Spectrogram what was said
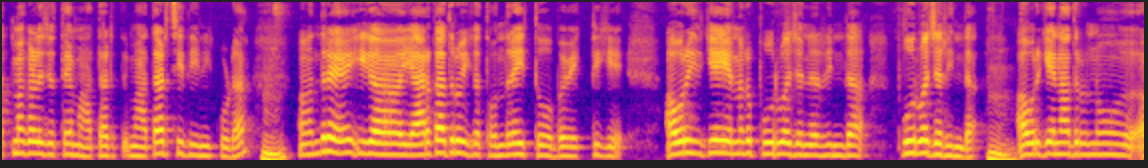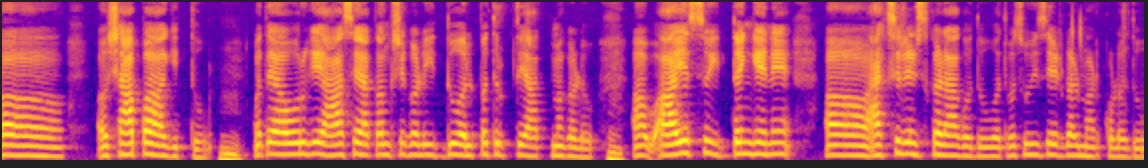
ಆತ್ಮಗಳ ಜೊತೆ ಮಾತಾಡ್ ಮಾತಾಡ್ಸಿದ್ದೀನಿ ಕೂಡ. ಅಂದ್ರೆ ಈಗ ಯಾರಿಗಾದರೂ ಈಗ ತೊಂದರೆ ಇತ್ತು ಒಬ್ಬ ವ್ಯಕ್ತಿಗೆ ಅವರಿಗೆ ಏನಾದ್ರು ಪೂರ್ವಜನರಿಂದ ಪೂರ್ವಜರಿಂದ ಅವ್ರಿಗೇನಾದ್ರೂ ಶಾಪ ಆಗಿತ್ತು. ಮತ್ತೆ ಅವ್ರಿಗೆ ಆಸೆ ಆಕಾಂಕ್ಷೆಗಳು ಇದ್ದು ಅಲ್ಪತೃಪ್ತಿ ಆತ್ಮಗಳು. ಆ ಆಯಸ್ಸು ಇದ್ದಂಗೆನೆ ಆಕ್ಸಿಡೆಂಟ್ಸ್ಗಳಾಗೋದು ಅಥವಾ ಸೂಯಿಸೈಡ್ಗಳು ಮಾಡ್ಕೊಳ್ಳೋದು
